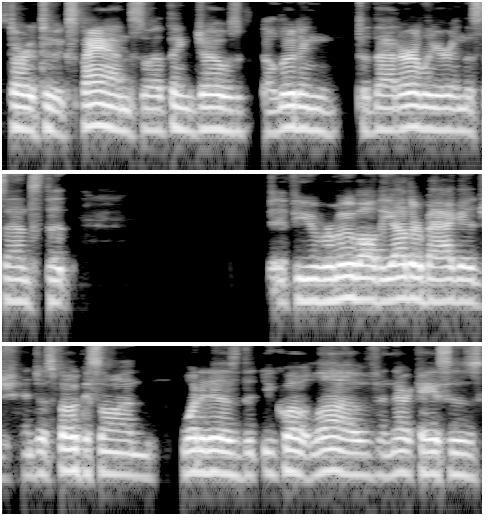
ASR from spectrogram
started to expand. So i think joe was alluding to that earlier in the sense that if you remove all the other baggage and just focus on what it is that you quote love in their cases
